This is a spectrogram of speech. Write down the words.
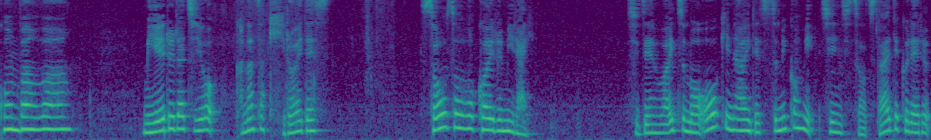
こんばんは。見えるラジオ金崎ひろえです。想像を超える未来。自然はいつも大きな愛で包み込み、真実を伝えてくれる。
